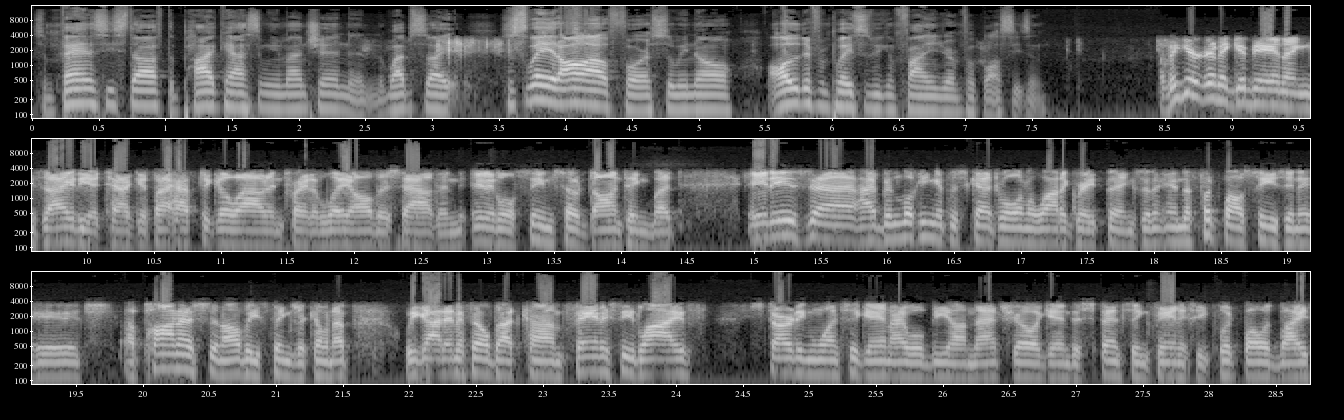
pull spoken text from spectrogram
some fantasy stuff, the podcasting we mentioned, and the website. Just lay it all out for us so we know all the different places we can find you during football season. I think you're going to give me an anxiety attack if I have to go out and try to lay all this out, and it'll seem so daunting. But it is. Uh, I've been looking at the schedule and a lot of great things, and, and the football season it's upon us, and all these things are coming up. We got NFL.com Fantasy Live starting once again. I will be on that show again, dispensing fantasy football advice.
